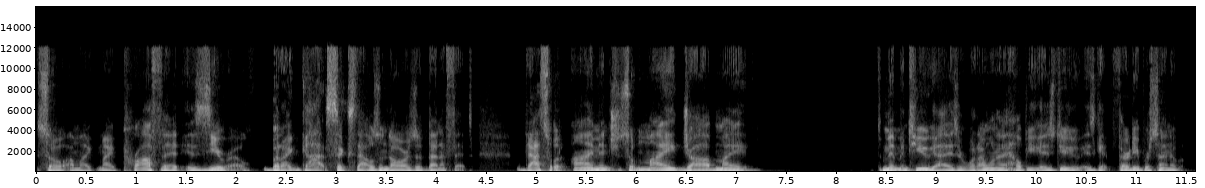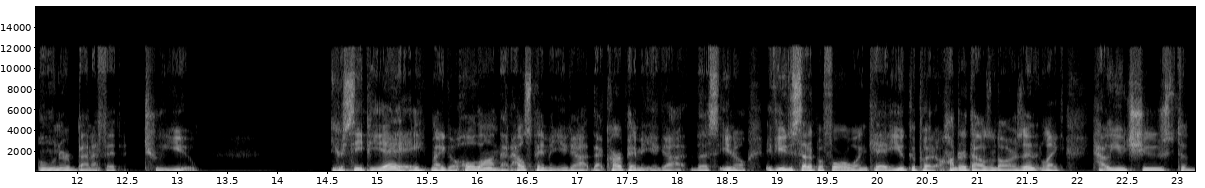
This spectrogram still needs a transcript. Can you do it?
so I'm like, my profit is zero, but I got $6,000 of benefit. That's what I'm interested. So my job, my commitment to you guys, or what I want to help you guys do is get 30% of owner benefit to you. Your CPA might go, hold on, that house payment you got, that car payment you got, this, you know, if you set up a 401k, you could put $100,000 in it. Like how you choose to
